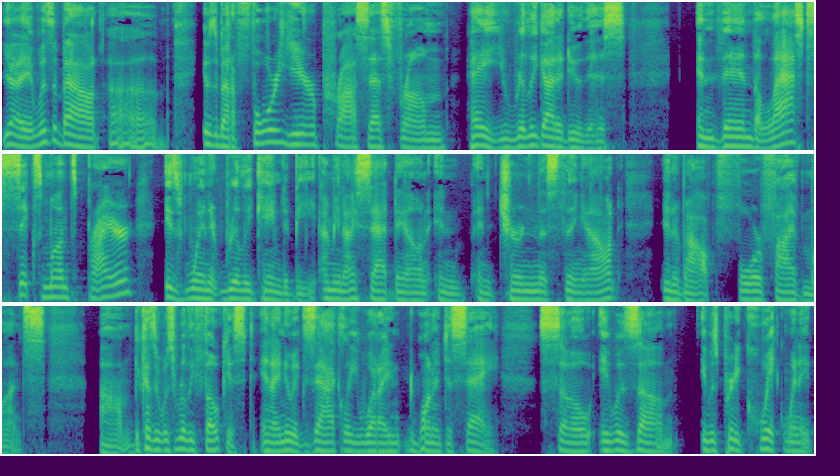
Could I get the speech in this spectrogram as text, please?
Yeah, it was about uh, it was about a four year process from hey, you really got to do this, and then the last six months prior is when it really came to be. I mean, I sat down and and churned this thing out in about four or five months um, because it was really focused and I knew exactly what I wanted to say. So it was um, it was pretty quick when it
